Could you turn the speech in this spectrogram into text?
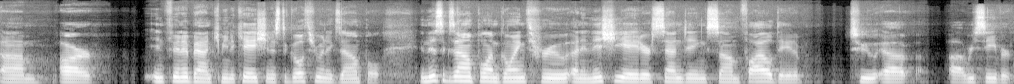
um, our InfiniBand communication is to go through an example. In this example, I'm going through an initiator sending some file data to a, a receiver.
